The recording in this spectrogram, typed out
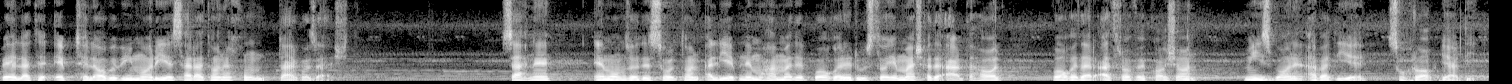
به علت ابتلا به بیماری سرطان خون درگذشت. صحنه امامزاده سلطان علی ابن محمد باقر روستای مشهد اردهال واقع در اطراف کاشان میزبان ابدی سهراب گردید.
